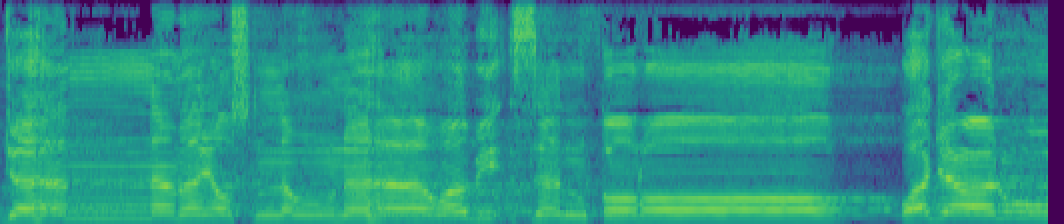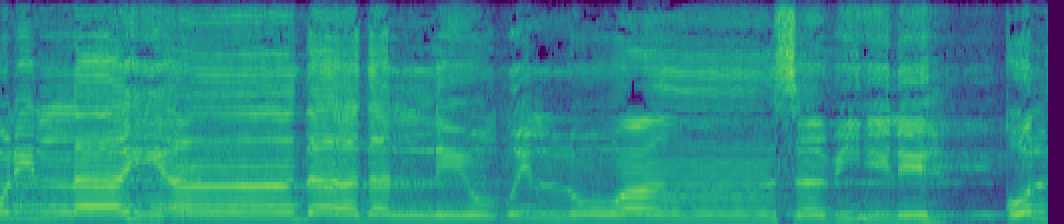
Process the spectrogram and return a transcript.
جهنم يصلونها وبئس القرار. وجعلوا لله أندادا ليضلوا عن سبيله. قل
